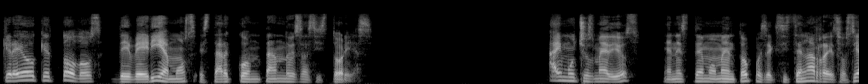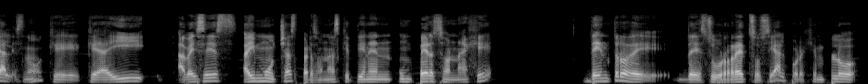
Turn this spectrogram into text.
creo que todos deberíamos estar contando esas historias. Hay muchos medios, en este momento, pues existen las redes sociales, ¿no? Que, que ahí a veces hay muchas personas que tienen un personaje dentro de, de su red social. Por ejemplo,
